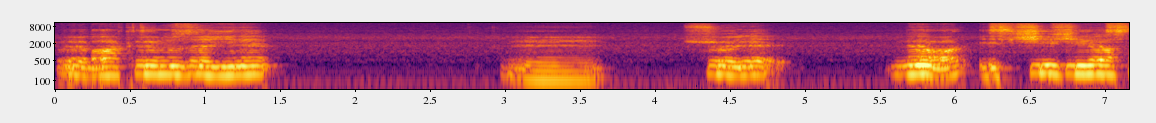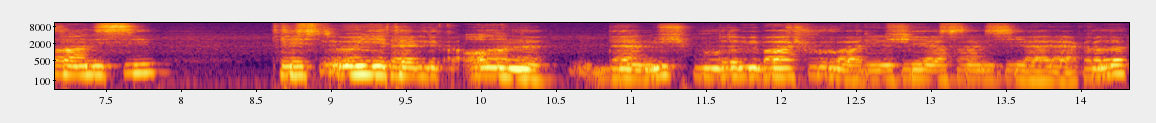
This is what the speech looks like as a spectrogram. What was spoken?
Şöyle baktığımızda yine e, şöyle ne var? Eskişehir Şehir Hastanesi testi ön yeterlilik alanı denmiş. Burada bir başvuru var yine şehir hastanesi ile alakalı.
